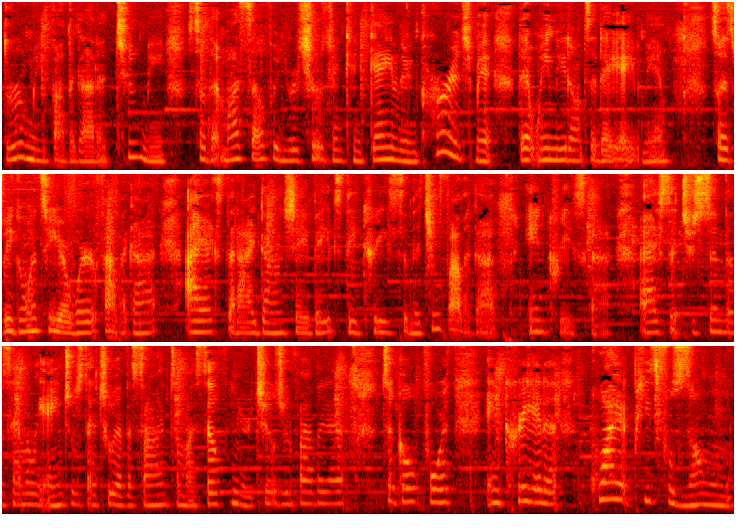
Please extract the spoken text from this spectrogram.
through me, Father God, and to me, so that myself and your children can gain the encouragement that we need on today. Amen. So as we go into your word, Father God, I ask that I, Don Shay Bates, decrease and that you, Father God, increase, God. I ask that you send those heavenly angels that you have assigned to myself and your children, Father God, to go forth and create a quiet, peaceful zone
